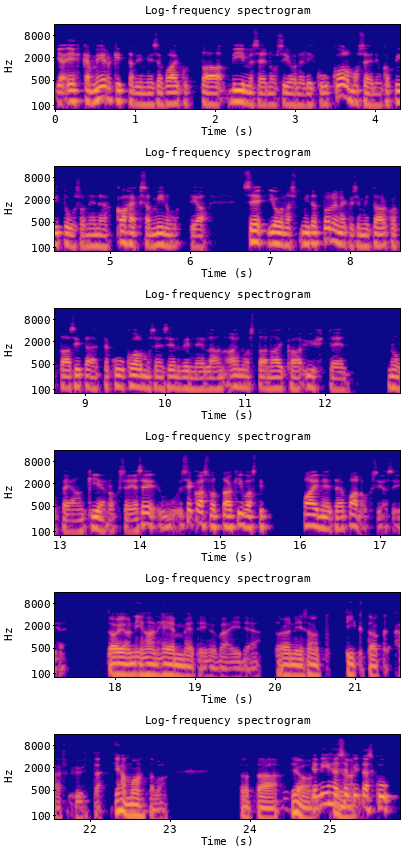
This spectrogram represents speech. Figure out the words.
Ja ehkä merkittävimmin se vaikuttaa viimeiseen osioon, eli Q3, jonka pituus on enää kahdeksan minuuttia. Se, Joonas, mitä todennäköisimmin tarkoittaa sitä, että Q3 selvinneillä on ainoastaan aikaa yhteen nopeaan kierrokseen. Ja se, se kasvattaa kivasti paineita ja panoksia siihen. Toi on ihan hemmetin hyvä idea. Toi on niin sanottu TikTok F1. Ihan mahtavaa. Tota, joo, ja niinhän siinä... se pitäisi, kun,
